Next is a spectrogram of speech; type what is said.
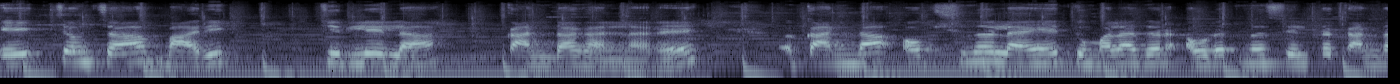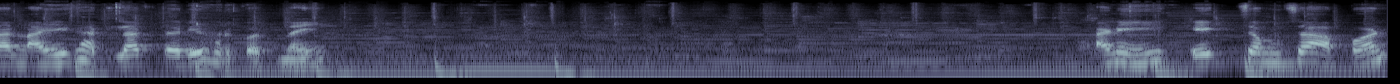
एक चमचा बारीक चिरलेला कांदा घालणार आहे. कांदा ऑप्शनल आहे. तुम्हाला जर आवडत नसेल तर कांदा नाही घातला तरी हरकत नाही. आणि एक चमचा आपण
